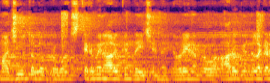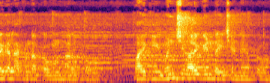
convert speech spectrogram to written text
మా జీవితంలో ప్రభా స్థిరమైన ఆరోగ్యం దయచేయండి ఎవరైనా ప్రభు ఆరోగ్యం నిలకడగా లేకుండా ప్రభు ఉంటారో ప్రభు. వారికి మంచి ఆరోగ్యం దయచేయండి ఆ ప్రభా.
